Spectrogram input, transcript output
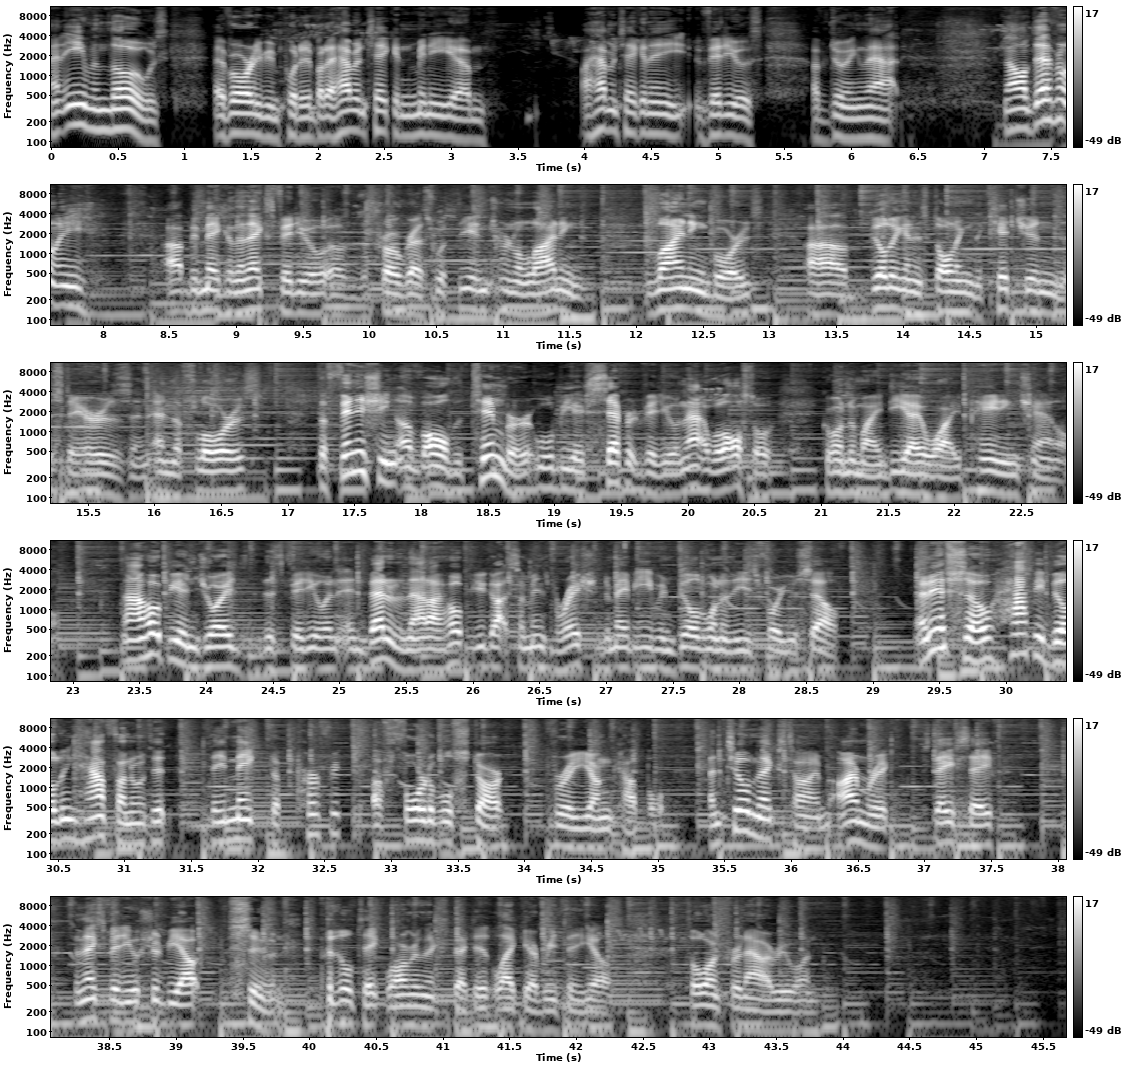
And even those have already been put in, but I haven't taken many, um, I haven't taken any videos of doing that. Now I'll definitely I'll be making the next video of the progress with the internal lighting, lining boards, uh, building and installing the kitchen, the stairs, and, and the floors. The finishing of all the timber will be a separate video, and that will also go onto my DIY painting channel. Now, I hope you enjoyed this video, and, and better than that, I hope you got some inspiration to maybe even build one of these for yourself. And if so, happy building, have fun with it. They make the perfect, affordable start for a young couple. Until next time, I'm Rick. Stay safe, the next video should be out soon, but it'll take longer than expected like everything else. So long for now, everyone.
